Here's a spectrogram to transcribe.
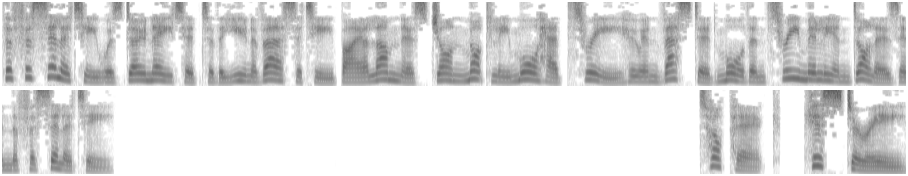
The facility was donated to the university by alumnus John Motley Morehead III who invested more than $3 million in the facility. History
